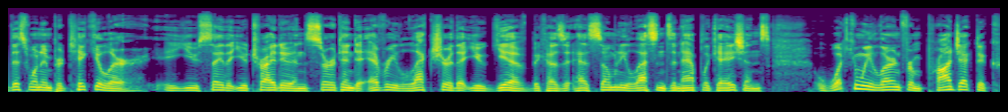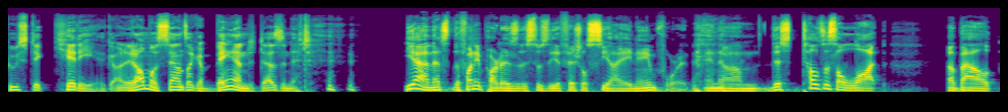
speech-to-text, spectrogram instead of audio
This one in particular, you say that you try to insert into every lecture that you give because it has so many lessons and applications. What can we learn from Project Acoustic Kitty? It almost sounds like a band, doesn't it? Yeah, and that's the funny part is this was the official CIA name for it, and um, this tells us a lot about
